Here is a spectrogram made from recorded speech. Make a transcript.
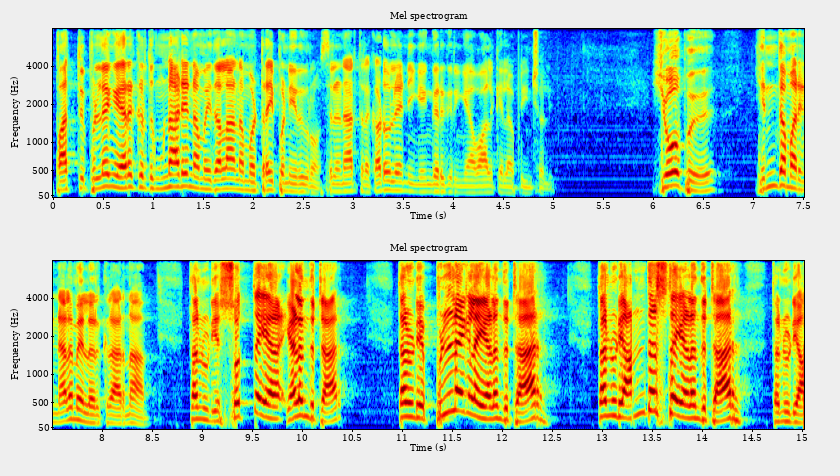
பத்து பிள்ளைங்க இறக்கிறதுக்கு முன்னாடியே நம்ம இதெல்லாம் நம்ம ட்ரை பண்ணியிருக்கிறோம். சில நேரத்தில் கடவுளே நீங்கள் எங்கே இருக்கிறீங்க? வாழ்க்கையில் அப்படின்னு சொல்லி. யோபு எந்த மாதிரி நிலைமையில் இருக்கிறார்னா தன்னுடைய சொத்தை இழந்துட்டார் தன்னுடைய பிள்ளைகளை இழந்துட்டார் தன்னுடைய அந்தஸ்தை இழந்துட்டார் தன்னுடைய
